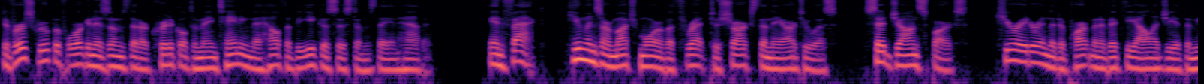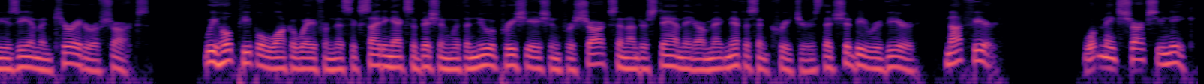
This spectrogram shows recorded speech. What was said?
diverse group of organisms that are critical to maintaining the health of the ecosystems they inhabit. In fact, humans are much more of a threat to sharks than they are to us, said John Sparks, curator in the Department of Ichthyology at the museum and curator of sharks. We hope people walk away from this exciting exhibition with a new appreciation for sharks and understand they are magnificent creatures that should be revered, not feared. What makes sharks unique?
